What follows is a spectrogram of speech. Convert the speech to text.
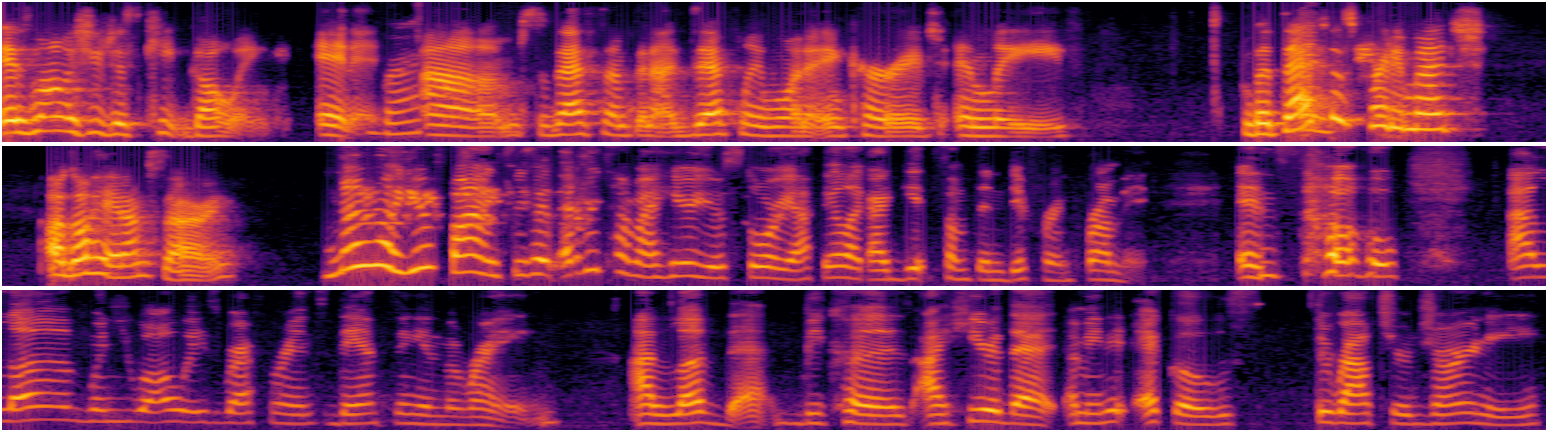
as long as you just keep going in it. Right. Um, so that's something I definitely want to encourage and leave. But that's just pretty much. Oh, go ahead. I'm sorry. No, no, no, you're fine. Because every time I hear your story, I feel like I get something different from it. And so I love when you always reference dancing in the rain. I love that because I hear that. I mean, it echoes throughout your journey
